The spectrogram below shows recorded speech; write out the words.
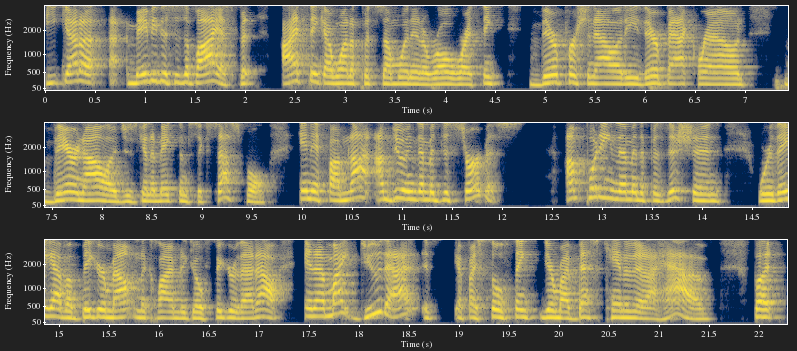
you gotta uh, maybe this is a bias, but I think I want to put someone in a role where I think their personality, their background, their knowledge is going to make them successful. And if I'm not, I'm doing them a disservice. I'm putting them in a position where they have a bigger mountain to climb to go figure that out. And I might do that if if I still think they're my best candidate I have. But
